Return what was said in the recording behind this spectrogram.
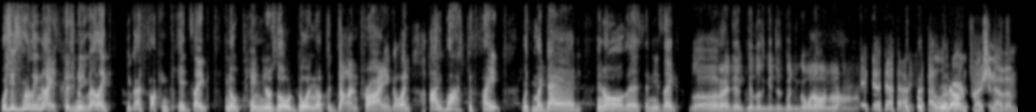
which is really nice because you know you got like you got fucking kids like you know 10 years old going up to don frye and going i watched the fight with my dad and all this and he's like all right kid let's get this bitch going on I love know? your impression of him.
